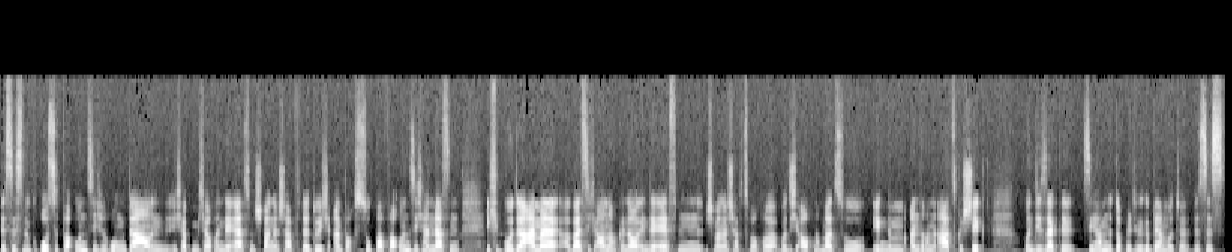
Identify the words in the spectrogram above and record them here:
es ist eine große Verunsicherung da und ich habe mich auch in der ersten Schwangerschaft dadurch einfach super verunsichern lassen. Ich wurde einmal, weiß ich auch noch genau, in der elften Schwangerschaftswoche wurde ich auch nochmal zu irgendeinem anderen Arzt geschickt und die sagte, Sie haben eine doppelte Gebärmutter. Das ist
